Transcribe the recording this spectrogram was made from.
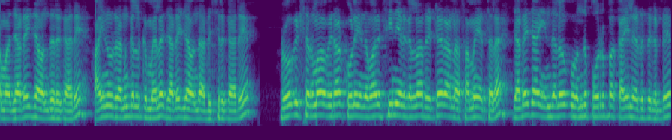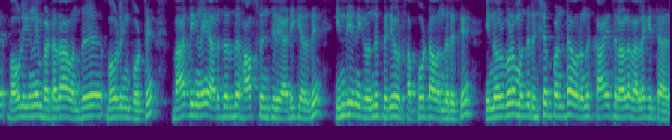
நம்ம ஜடேஜா வந்து இருக்காரு. ஐநூறு ரன்களுக்கு மேலே ஜடேஜா வந்து அடிச்சிருக்காரு. ரோஹித் சர்மா விராட் கோலி இந்த மாதிரி சீனியர்கள்லாம் ரிட்டையர் ஆன சமயத்தில் ஜடேஜா இந்த அளவுக்கு வந்து பொறுப்பை கையில் எடுத்துக்கிட்டு பவுலிங்லேயும் பெட்டராக வந்து பவுலிங் போட்டு பேட்டிங்லேயும் அடுத்தடுத்து ஹாஃப் செஞ்சுரி அடிக்கிறது இந்திய அணிக்கு வந்து பெரிய ஒரு சப்போர்ட்டாக வந்திருக்கு. இன்னொரு புறம் வந்து ரிஷப் பண்ணிட்டு அவர் வந்து காயத்தினால விலகிட்டார்.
